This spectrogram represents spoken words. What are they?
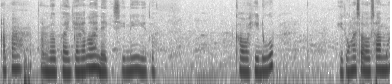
apa ambil pelajaran lah dari sini gitu. Kalau hidup itu nggak selalu sama.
